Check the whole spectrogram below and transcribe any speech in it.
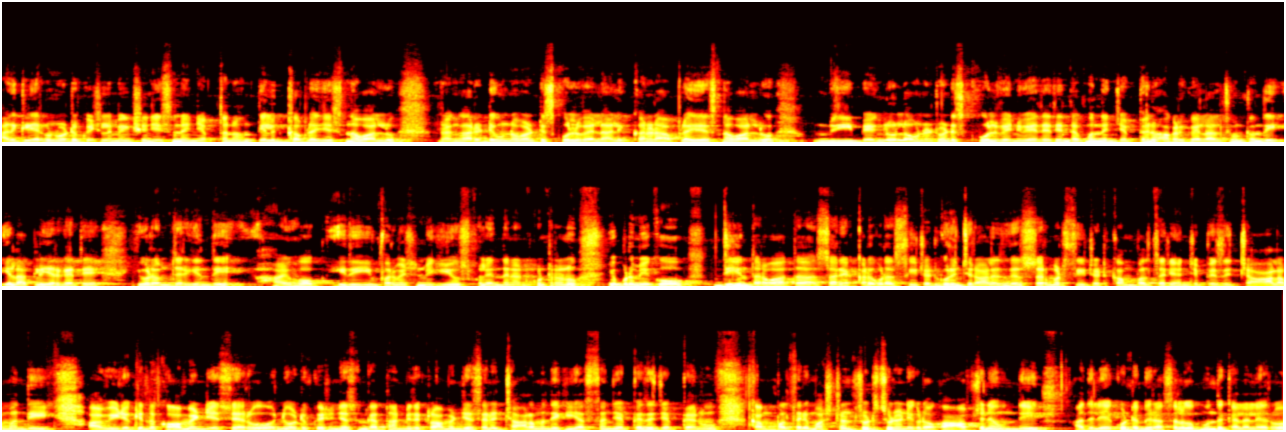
అది క్లియర్గా నోటిఫికేషన్లో మెన్షన్ చేసి నేను చెప్తున్నాను తెలుగుకి అప్లై చేసిన వాళ్ళు రంగారెడ్డి ఉన్నటువంటి స్కూల్ వెళ్ళాలి కన్నడ అప్లై చేసిన వాళ్ళు ఈ బెంగళూరులో ఉన్నటువంటి స్కూల్ వెన్యూ ఏదైతే ఇంతకుముందు నేను చెప్పానో అక్కడికి వెళ్ళాల్సి ఉంటుంది. ఇలా క్లియర్గా అయితే ఇవ్వడం జరిగింది. ఐ హోప్ ఇది ఇన్ఫర్మేషన్ మీకు యూస్ఫుల్ ఏందని అనుకుంటున్నాను. ఇప్పుడు మీకు దీని తర్వాత సార్ ఎక్కడ కూడా సీటెట్ గురించి రాలేదు కదా సార్ మరి సీటెట్ కంపల్సరీ అని చెప్పేసి చాలామంది ఆ వీడియో కింద కామెంట్ చేశారు నోటిఫికేషన్ చేశాను కదా దాని మీద కామెంట్ చేశాను చాలామందికి ఎస్ అని చెప్పేసి చెప్పాను. కంపల్సరీ మస్ట్ అండ్ చూడండి ఇక్కడ ఒక ఆప్షనే ఉంది. అది లేకుంటే మీరు అసలు ముందుకు వెళ్ళలేరు.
